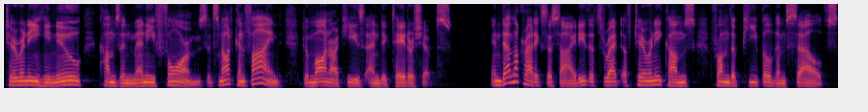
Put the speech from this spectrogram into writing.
Tyranny, he knew, comes in many forms. It's not confined to monarchies and dictatorships. In democratic society, the threat of tyranny comes from the people themselves.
